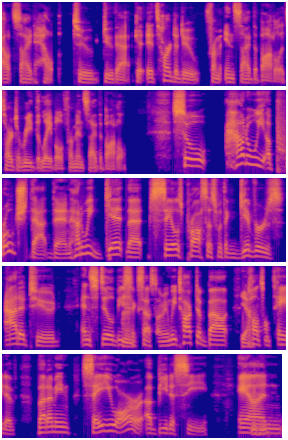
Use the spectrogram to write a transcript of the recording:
outside help to do that. It's hard to do from inside the bottle. It's hard to read the label from inside the bottle. So, how do we approach that then? How do we get that sales process with a giver's attitude and still be Hmm. successful? I mean, we talked about Yeah. consultative, but I mean, say you are a B2C and Mm-hmm.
